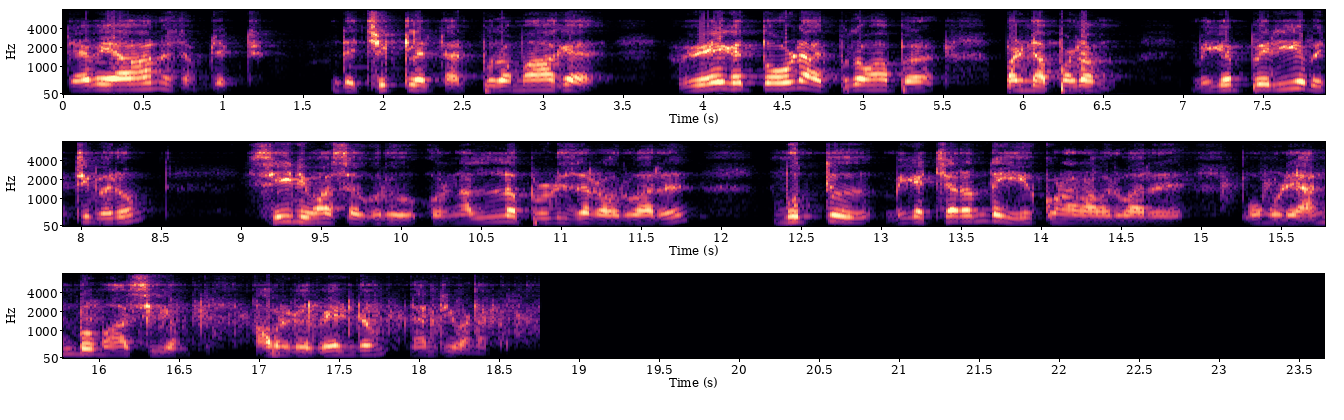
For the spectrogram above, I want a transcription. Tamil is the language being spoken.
தேவையான சப்ஜெக்ட் இந்த சிக்லெட் அற்புதமாக வேகத்தோடு அற்புதமாக ப- பண்ண படம் மிகப்பெரிய வெற்றி பெறும். சீனிவாச குரு ஒரு நல்ல ப்ரொடியூசர் வருவார். முத்து மிகச்சிறந்த இயக்குனராக வருவார். உங்களுடைய அன்பும் ஆசியும் அவர்கள் வேண்டும். நன்றி வணக்கம்.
